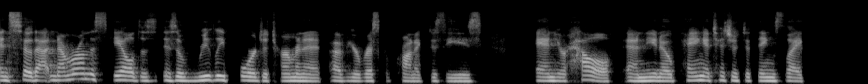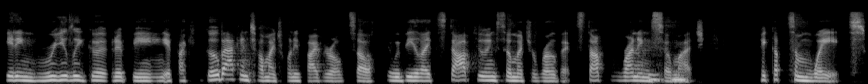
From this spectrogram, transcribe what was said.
And so that number on the scale does, is a really poor determinant of your risk of chronic disease and your health. And you know paying attention to things like getting really good at being if i could go back and tell my 25 year old self it would be like stop doing so much aerobics. Stop running so Mhm. much. Pick up some weights.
